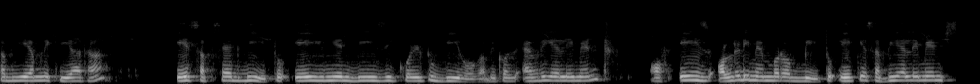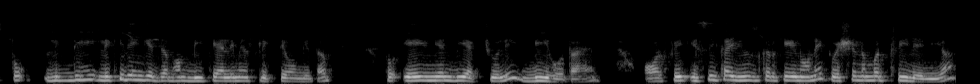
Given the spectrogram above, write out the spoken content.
तब ये हमने किया था ए सबसेट बी तो A union B is equal to B होगा because every element of A is already member of B तो ए के सभी एलिमेंट्स तो लिख दी, लिख ही देंगे जब हम बी के एलिमेंट्स लिखते होंगे तब तो A union B actually B होता है। और फिर इसी का यूज़ करके इन्होंने क्वेश्चन नंबर थ्री दे दिया।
